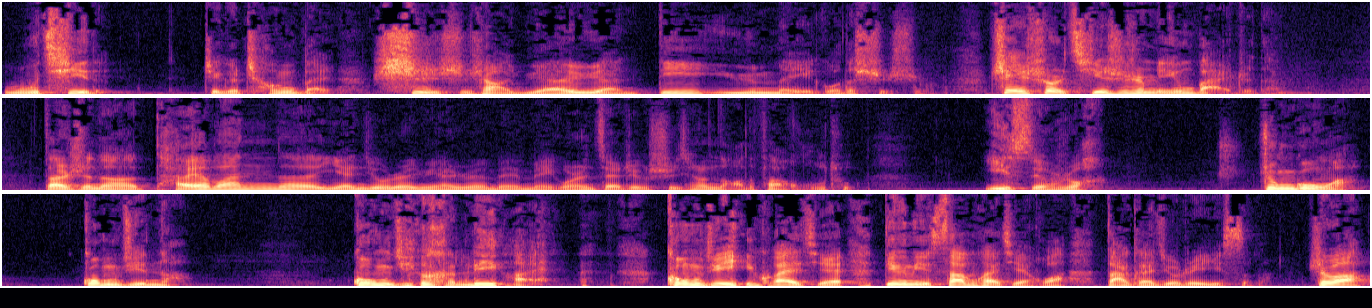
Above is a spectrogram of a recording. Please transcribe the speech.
武器的。这个成本事实上远远低于美国的事实，这事儿其实是明摆着的，但是呢，台湾的研究人员认为美国人在这个事情上脑子犯糊涂，意思就是说，中共啊，共军呐，共军很厉害，共军一块钱顶你三块钱花，大概就这意思嘛，是吧？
